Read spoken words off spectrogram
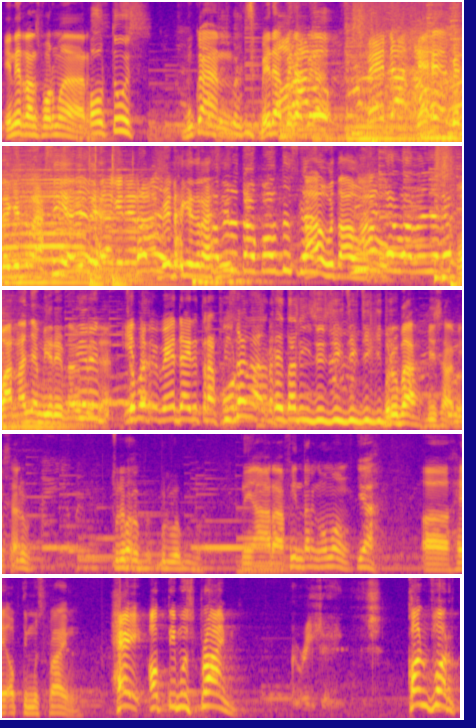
Ini Transformer. Poltus. Bukan. Beda beda beda. Beda. Kayak beda generasi ya itu ya. Beda generasi. Beda generasi. Tapi lu tahu Poltus kan? Tahu, tahu. Ini kan warnanya kan? Warnanya mirip tapi Mirip. beda. Iya tapi beda ini Transformer. Bisa nggak kayak tadi zig zig zig gitu? Berubah bisa bisa. Berubah, berubah, berubah. berubah. Nih Arafi ntar ngomong. Ya. eh, hey Optimus Prime. Hey Optimus Prime. Comfort.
